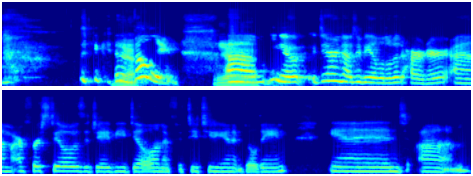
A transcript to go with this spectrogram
to get yeah. a building. Yeah, um, yeah. You know, it turned out to be a little bit harder. Um, our first deal was a JV deal on a 52 unit building. And um,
